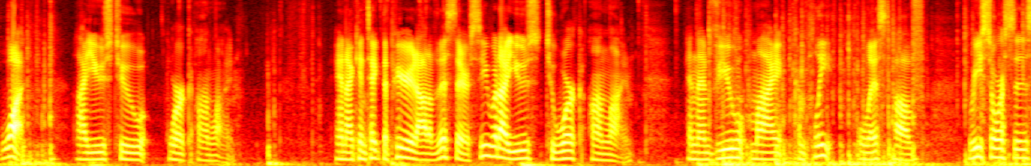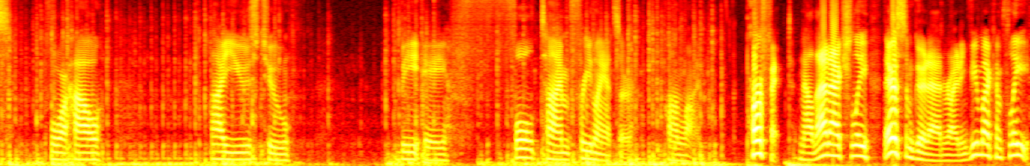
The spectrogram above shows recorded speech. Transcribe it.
what I use to work online and I can take the period out of this there, see what I use to work online, and then view my complete list of resources for how I use to be a full-time freelancer online. Perfect. Now that actually, there's some good ad writing. View my complete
